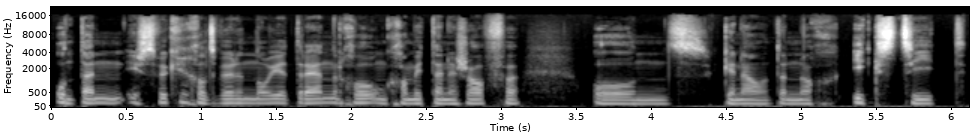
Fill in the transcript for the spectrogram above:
und dann ist es wirklich, als würde ein neuer Trainer kommen und kann mit denen arbeiten und genau, dann nach x Zeit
